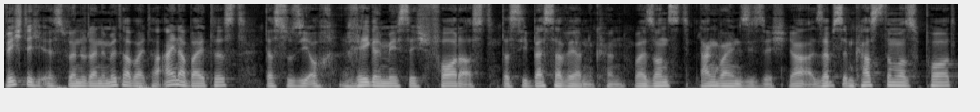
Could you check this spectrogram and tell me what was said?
Wichtig ist, wenn du deine Mitarbeiter einarbeitest, dass du sie auch regelmäßig forderst, dass sie besser werden können, weil sonst langweilen sie sich. Ja, selbst im Customer Support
